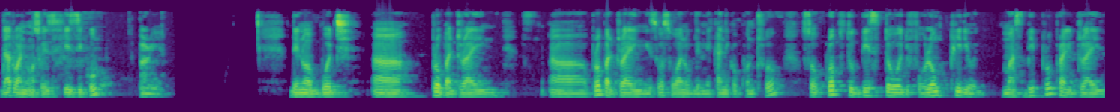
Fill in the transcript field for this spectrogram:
That one also is physical barrier. Then we've got uh, proper drying. Uh, proper drying is also one of the mechanical control. So crops to be stored for long period must be properly dried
